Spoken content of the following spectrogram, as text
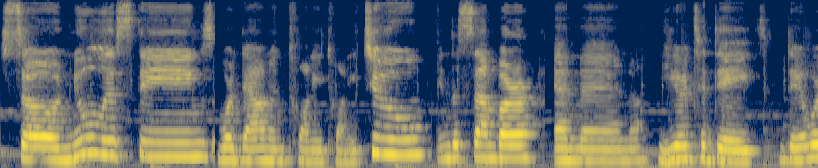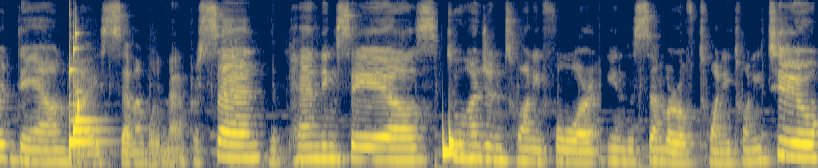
So new listings were down in 2022 in December, and then year to date, they were down by 7.9%. The pending sales, 224 in December of 2022,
